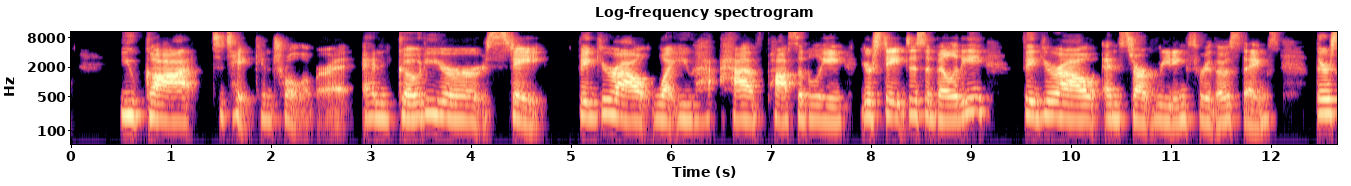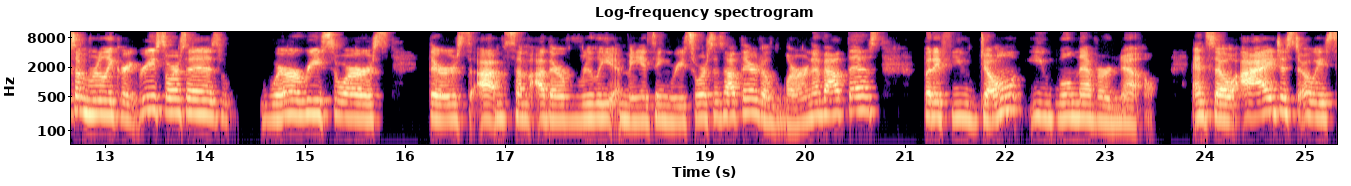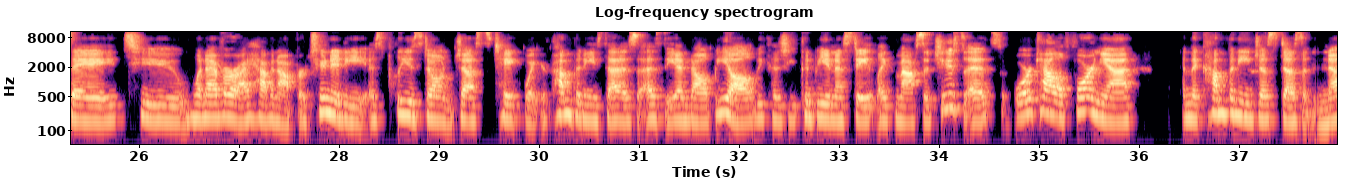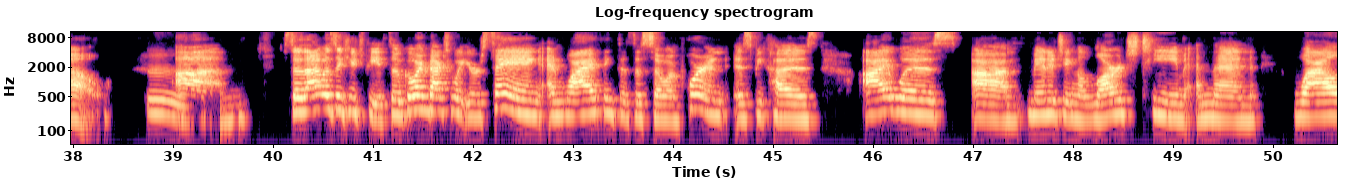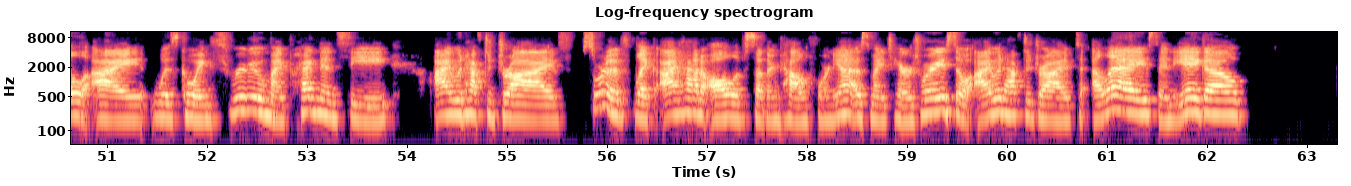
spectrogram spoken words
You got to take control over it and go to your state figure out what you ha- have possibly your state disability figure out and start reading through those things. There's some really great resources we're a resource. There's um, some other really amazing resources out there to learn about this. But if you don't you will never know and so I just always say to whenever I have an opportunity is please don't just take what your company says as the end all be all because you could be in a state like Massachusetts or California and the company just doesn't know. Mm. Um, so that was a huge piece. So going back to what you're saying and why I think this is so important is because I was um, managing a large team and then while I was going through my pregnancy, I would have to drive sort of like I had all of Southern California as my territory. So I would have to drive to LA, San Diego,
